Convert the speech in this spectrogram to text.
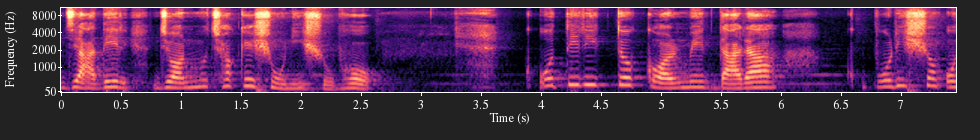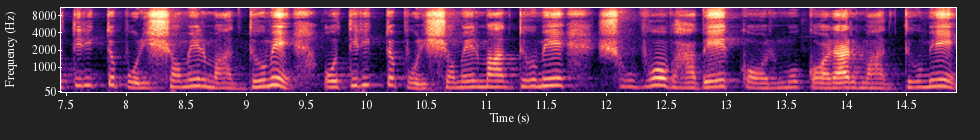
যাদের জন্মছকে শনি শুভ। অতিরিক্ত কর্মের দ্বারা পরিশ্রম, অতিরিক্ত পরিশ্রমের মাধ্যমে, অতিরিক্ত পরিশ্রমের মাধ্যমে, শুভভাবে কর্ম করার মাধ্যমে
